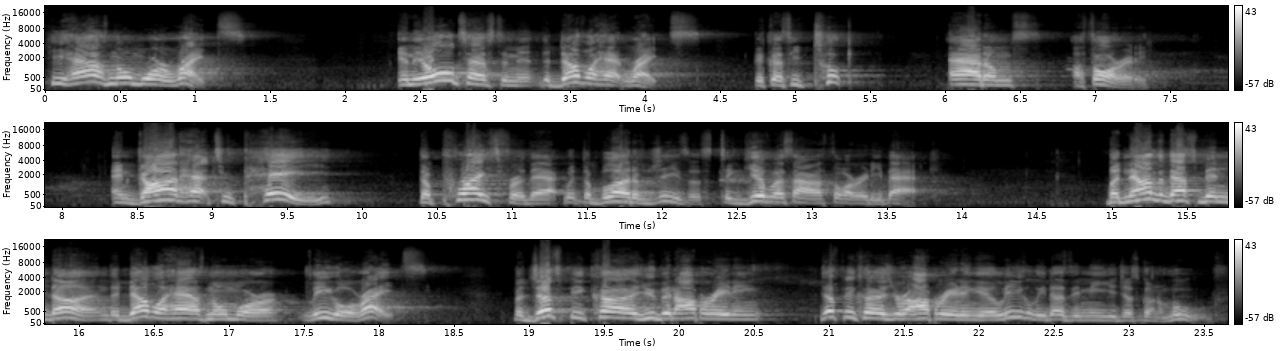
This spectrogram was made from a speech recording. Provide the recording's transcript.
He has no more rights. In the Old Testament, the devil had rights because he took Adam's authority. And God had to pay the price for that with the blood of Jesus to give us our authority back. But now that that's been done, the devil has no more legal rights. But just because you've been operating, just because you're operating illegally doesn't mean you're just going to move.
